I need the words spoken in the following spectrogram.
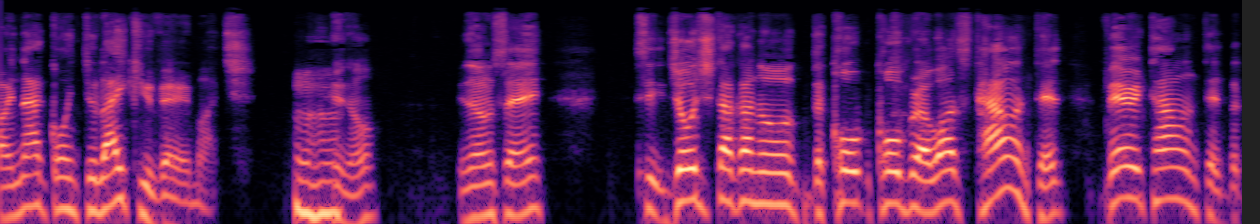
are not going to like you very much. Mhm. You know, you know what I'm saying? See, George Takano, the Co- Cobra was talented, very talented, but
